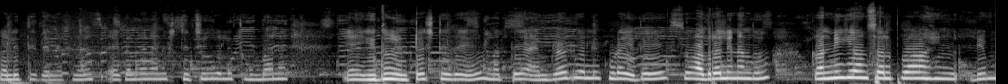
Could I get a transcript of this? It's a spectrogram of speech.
ಕಲಿತಿದ್ದೇನೆ ಫ್ರೆಂಡ್ಸ್ ಯಾಕಂದರೆ ನನಗೆ ಸ್ಟಿಚಿಂಗಲ್ಲಿ ತುಂಬಾ ಇದು ಇಂಟ್ರೆಸ್ಟ್ ಇದೆ. ಮತ್ತು ಎಂಬ್ರಾಯ್ಡ್ರಿಯಲ್ಲಿ ಕೂಡ ಇದೆ. ಸೊ ಅದರಲ್ಲಿ ನಂದು ಕಣ್ಣಿಗೆ ಒಂದು ಸ್ವಲ್ಪ ಹಿಂಗೆ ಡಿಮ್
